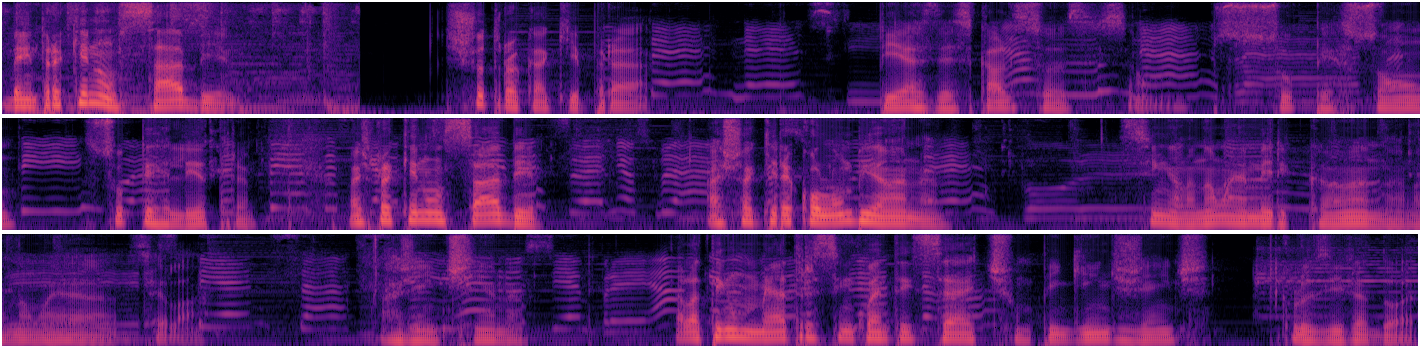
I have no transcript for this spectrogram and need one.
Bem, pra quem não sabe, deixa eu trocar aqui pra Pies Descalços, são super som, super letra. Mas pra quem não sabe, a Shakira é colombiana. Sim, ela não é americana, ela não é, sei lá, argentina. Ela tem 1,57m, um pinguinho de gente. Inclusive, adoro.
